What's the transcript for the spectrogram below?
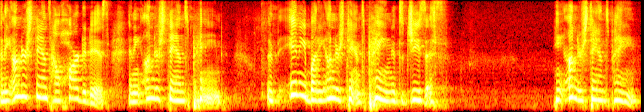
and he understands how hard it is, and he understands pain. If anybody understands pain, it's Jesus. He understands pain.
